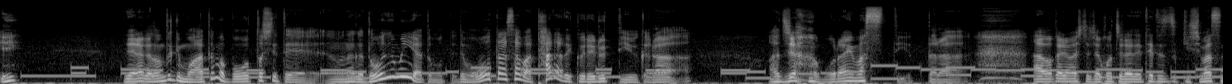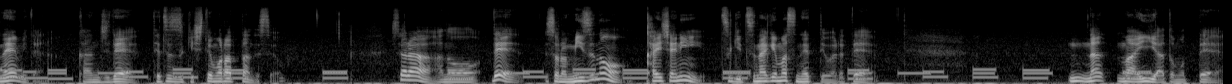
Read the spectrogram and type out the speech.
え？でなんかその時もう頭ぼーっとしててなんかどうでもいいやと思ってでもウォーターサーバータダでくれるって言うからあじゃあもらいますって言ったらあ分かりました。じゃあこちらで手続きしますねみたいな感じで手続きしてもらったんですよ。したらあのでその水の会社に次つなげますねって言われてなまあいいやと思って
